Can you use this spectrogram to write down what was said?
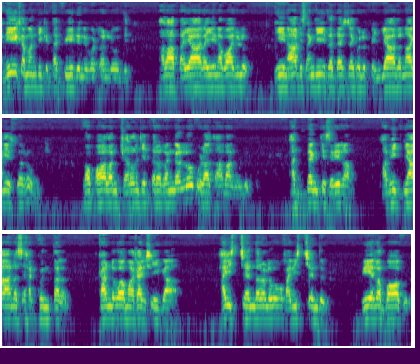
అనేక మందికి తర్ఫీదునివ్వటంలో అలా తయారైన వారిలో ఈనాటి సంగీత దర్శకులు పెంజాల నాగేశ్వరరావు గోపాలం చలనచిత్ర రంగంలో కూడా చాలా రోజులు అద్దంకి శ్రీరామ్ అభిజ్ఞాన శకుంతలం కండవ మహర్షిగా హరిశ్చంద్రలో హరిశ్చంద్రుడు వీరబాహుడు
